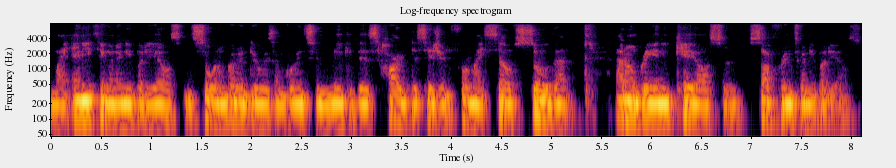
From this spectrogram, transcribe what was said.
my anything on anybody else. And so what I'm going to do is I'm going to make this hard decision for myself so that I don't bring any chaos or suffering to anybody else.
